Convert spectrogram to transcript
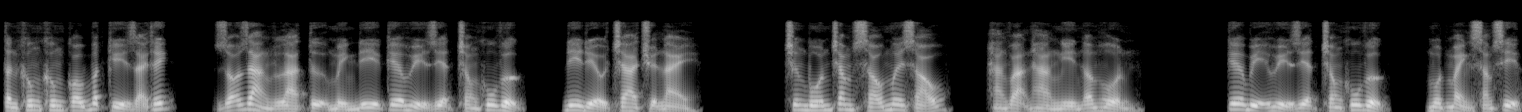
tần không không có bất kỳ giải thích, rõ ràng là tự mình đi kia hủy diệt trong khu vực, đi điều tra chuyện này. Chương 466, hàng vạn hàng nghìn âm hồn. Kia bị hủy diệt trong khu vực, một mảnh xám xịt,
